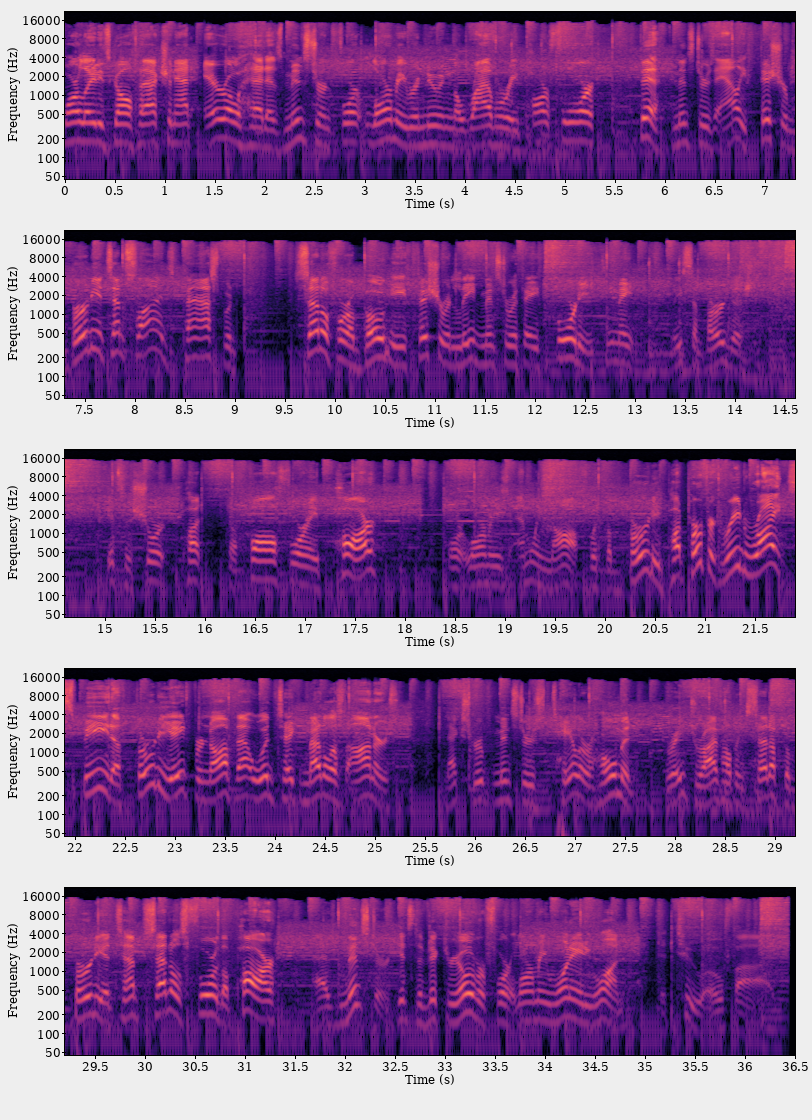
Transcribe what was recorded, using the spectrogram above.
More ladies golf action at Arrowhead as Minster and Fort Loramie renewing the rivalry. Par 4, fifth. Minster's Allie Fisher birdie attempt slides past would settle for a bogey. Fisher would lead Minster with a 40. Teammate Lisa Burgess gets a short putt to fall for a par. Fort Loramie's Emily Knopf with the birdie putt. Perfect read right. Speed, a 38 for Knopf. That would take medalist honors. Next group, Minster's Taylor Homan. Great drive helping set up the birdie attempt. Settles for the par as Minster gets the victory over Fort Loramie 181 to 205.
